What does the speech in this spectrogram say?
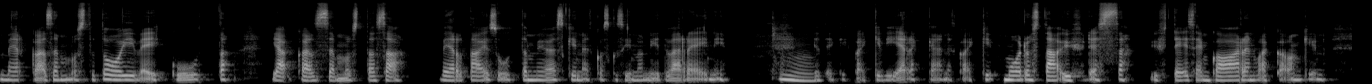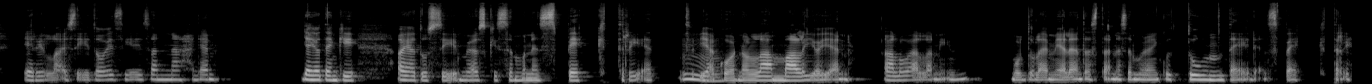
merkkaa semmoista toiveikkuutta ja myös semmoista tasavertaisuutta myöskin, että koska siinä on niitä värejä, niin mm. jotenkin kaikki vierekkäin, että kaikki muodostaa yhdessä yhteisen kaaren, vaikka onkin erilaisia toisiinsa nähden. Ja jotenkin ajatus siinä myöskin semmoinen spektri, että mm. ja kun ollaan maljojen alueella, niin mulla tulee mieleen tästä aina semmoinen niin tunteiden spektri.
